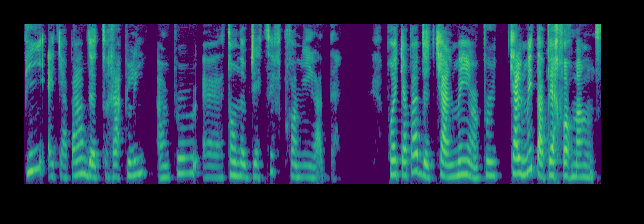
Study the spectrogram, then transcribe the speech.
puis être capable de te rappeler un peu euh, ton objectif premier là-dedans. Pour être capable de te calmer un peu, calmer ta performance.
